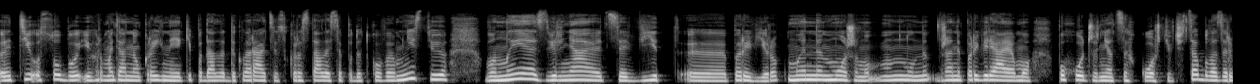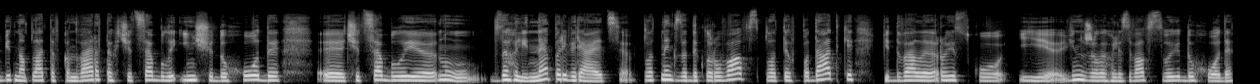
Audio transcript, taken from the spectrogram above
е, ті особи і громадяни України, які подали декларацію, скористалися податковою амністією, вони звільняються від е, перевірок. Ми не можемо ну вже не перевіряємо походження цих коштів, чи це була заробітна плата в конвертах, чи це були інші доходи, е, чи це були ну взагалі не перевіряється. Платник задекларував, сплатив податки, підвели риску, і він вже легалізував свої доходи.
